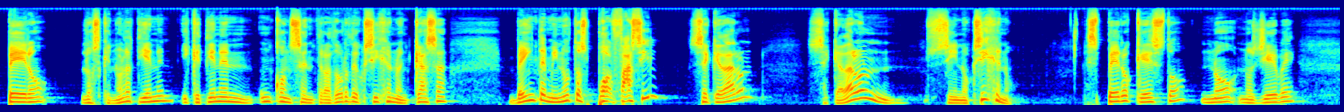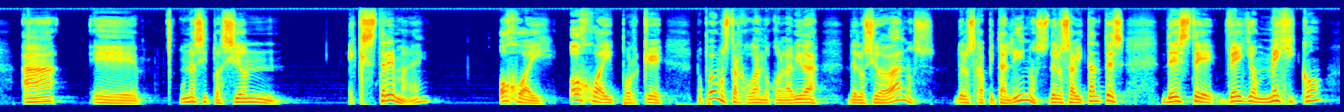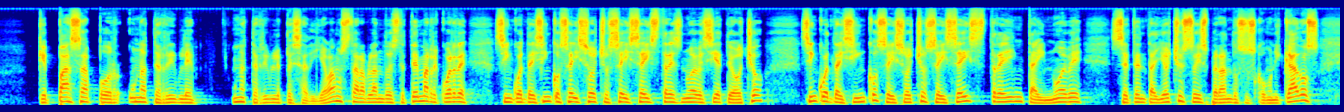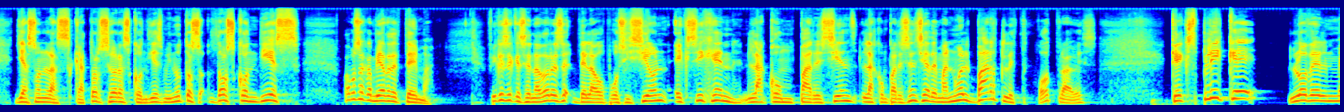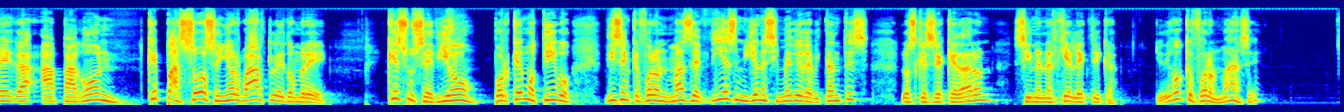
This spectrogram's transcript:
pero los que no la tienen y que tienen un concentrador de oxígeno en casa, 20 minutos por fácil, se quedaron, se quedaron sin oxígeno. Espero que esto no nos lleve a eh, una situación extrema. ¿eh? Ojo ahí, ojo ahí, porque no podemos estar jugando con la vida de los ciudadanos, de los capitalinos, de los habitantes de este bello México que pasa por una terrible una terrible pesadilla. Vamos a estar hablando de este tema. Recuerde 5568663978, 5568663978. Estoy esperando sus comunicados. Ya son las 14 horas con 10 minutos, 2 con 10. Vamos a cambiar de tema. Fíjese que senadores de la oposición exigen la, la comparecencia de Manuel Bartlett, otra vez, que explique lo del mega apagón. ¿Qué pasó, señor Bartlett, hombre? ¿Qué sucedió? ¿Por qué motivo? Dicen que fueron más de 10 millones y medio de habitantes los que se quedaron sin energía eléctrica. Yo digo que fueron más, ¿eh?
